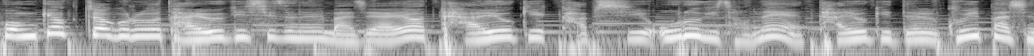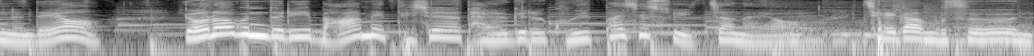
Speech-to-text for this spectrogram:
본격적으로 다육이 시즌을 맞이하여 다육이 값이 오르기 전에 다육이들 구입하시는데요. 여러분들이 마음에 드셔야 다육이를 구입하실 수 있잖아요. 제가 무슨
